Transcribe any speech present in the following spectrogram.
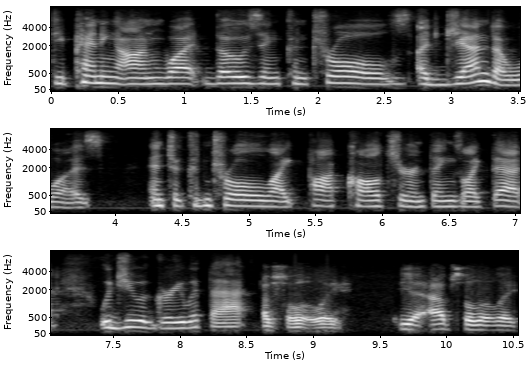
depending on what those in control's agenda was and to control like pop culture and things like that. Would you agree with that? Absolutely. Yeah absolutely.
